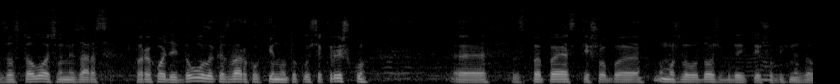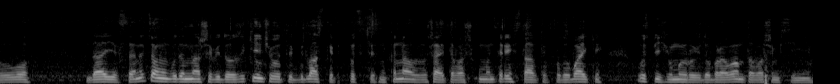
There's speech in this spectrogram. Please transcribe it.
засталось. Вони зараз переходять до вулика, зверху кину таку ще кришку е, з ППС, щоб е, ну, можливо дощ буде йти, щоб їх не залило. Да, і все. На цьому будемо наше відео закінчувати. Будь ласка, підписуйтесь на канал, залишайте ваші коментарі, ставте вподобайки. Успіхів, миру і добра вам та вашим сім'ям.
